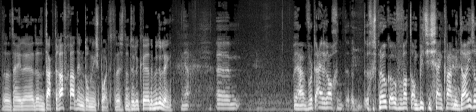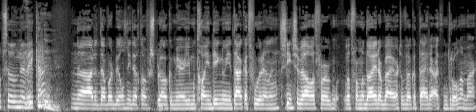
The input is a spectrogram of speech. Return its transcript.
Dat het, hele, dat het dak eraf gaat in het Omnisport. Dat is natuurlijk eh, de bedoeling. Ja. Ehm, ja, wordt eigenlijk al ge- gesproken over wat de ambities zijn qua medailles op zo'n eh, WK? Nou, dat, daar wordt bij ons niet echt over gesproken meer. Je moet gewoon je ding doen, je taak uitvoeren. En dan zien ze wel wat voor, wat voor medaille erbij hoort. Of welke tijd eruit komt rollen. Maar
